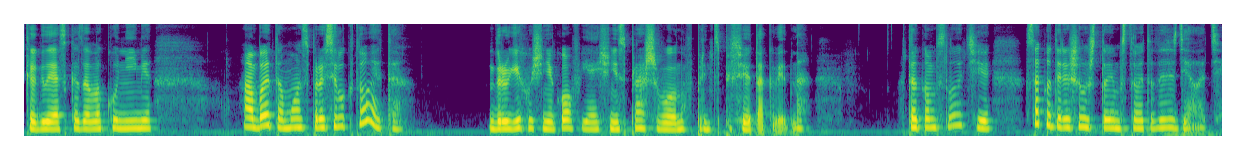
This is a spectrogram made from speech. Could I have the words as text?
Когда я сказала Куними об этом, он спросил, кто это? Других учеников я еще не спрашивала, но в принципе все и так видно. В таком случае, Сакута решил, что им стоит это сделать.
